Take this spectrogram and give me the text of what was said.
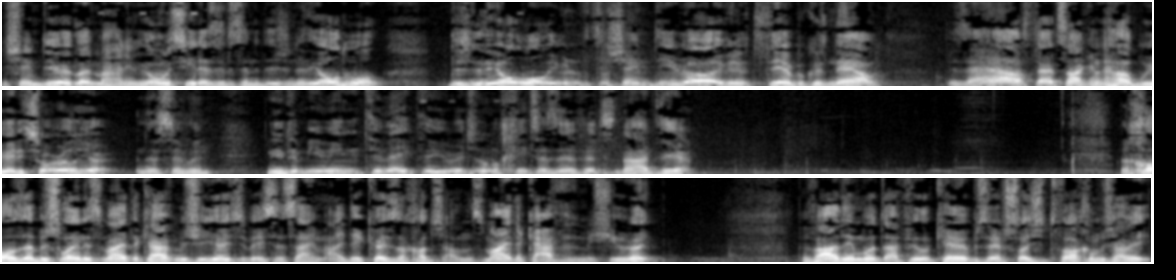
Hashem Dira Loi Mahani. We only see it as it is in addition to the old wall. In addition to the old wall, even if it's a Hashem Dira, even if it's there, because now there's a house, that's not going to help. We already saw earlier in the simon. You need to, you need to make the original mechitz as if it's not there. וכל זה בשלוי נסמאי את הכף משיועץ ביססיים, על ידי כוס החודש, אבל נסמאי את הכף משיעורי, בוועד אמות אפילו קרב בסך שלושת טפחים, שהרי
